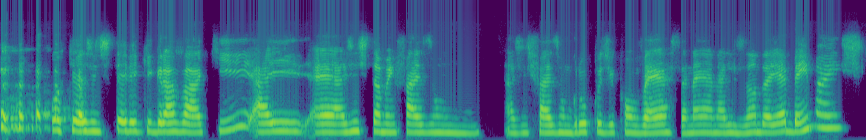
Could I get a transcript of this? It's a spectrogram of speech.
Porque a gente teria que gravar aqui, aí é, a gente também faz um, a gente faz um grupo de conversa, né, analisando, aí é bem mais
